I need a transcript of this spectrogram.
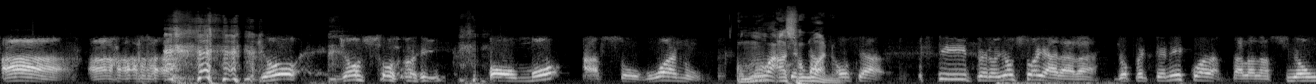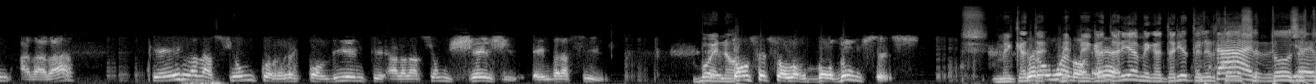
Ah, ah, yo, yo soy Homo Azoguano. Homo. Azoguano. O sea, sí, pero yo soy Arará. Yo pertenezco a, a la nación Arará, que es la nación correspondiente a la nación Jeje en Brasil. Bueno, Entonces son los bodunces. Me, encanta- bueno, me, me eh, encantaría, me encantaría tener estar, todos, todos y estos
